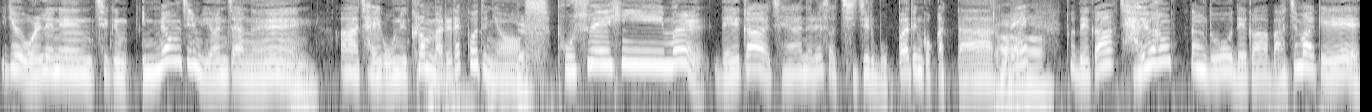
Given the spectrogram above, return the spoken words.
이게 원래는 지금 임명진 위원장은 음. 아, 자기가 오늘 그런 말을 했거든요. 네. 보수의 힘을 내가 제안을 해서 지지를 못 받은 것 같다. 근데 아. 또 내가 자유한국당도 내가 마지막에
